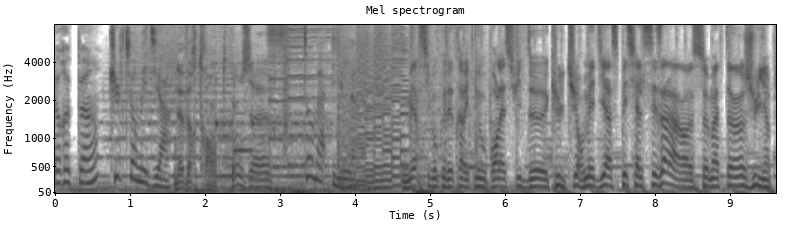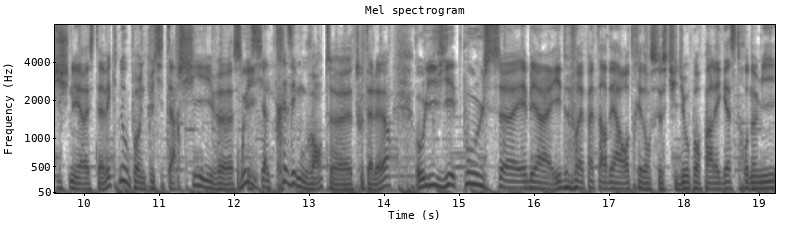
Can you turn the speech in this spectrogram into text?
Europe 1, Culture Média. 9h30, 11h. Thomas Hill. Merci beaucoup d'être avec nous pour la suite de Culture Média spécial César. Ce matin, Julien Pichenet est resté avec nous pour une petite archive spéciale très émouvante euh, tout à l'heure. Olivier Pouls, euh, eh bien, il devrait pas tarder à rentrer dans ce studio pour parler gastronomie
